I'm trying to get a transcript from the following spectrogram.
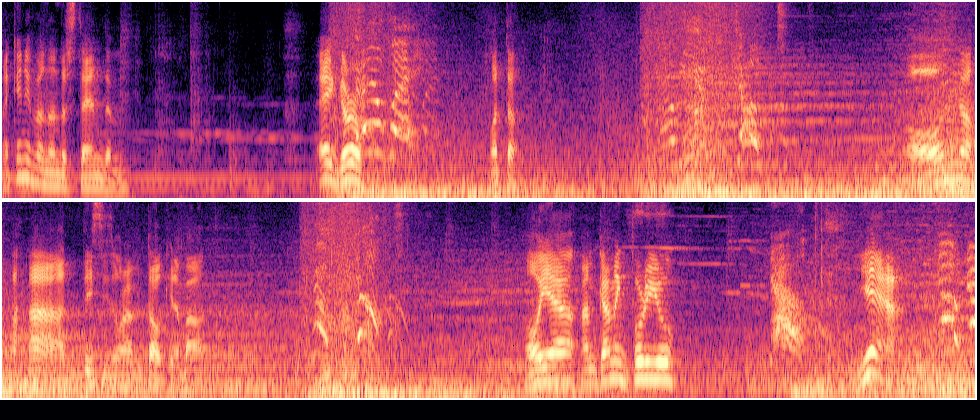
I can't even understand them. Hey, girl. What the? Don't! Oh no, haha, this is what I'm talking about. No! Oh yeah, I'm coming for you. No! Yeah, No, no,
